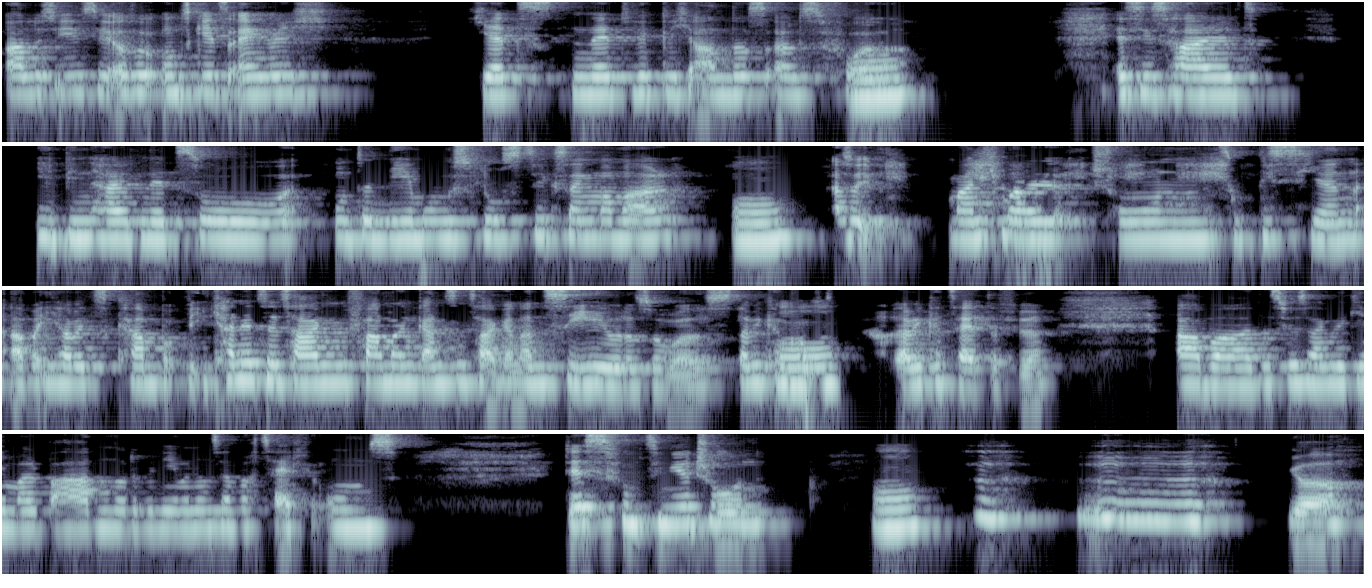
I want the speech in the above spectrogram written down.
Alles easy. Also uns geht's eigentlich jetzt nicht wirklich anders als vorher. Mhm. Es ist halt, ich bin halt nicht so unternehmungslustig, sagen wir mal. Mhm. Also ich, manchmal schon so ein bisschen, aber ich habe jetzt kein, ich kann jetzt nicht sagen, wir fahren mal einen ganzen Tag an einen See oder sowas. Da habe ich, keinen mhm. da habe ich keine Zeit dafür. Aber dass wir sagen, wir gehen mal baden oder wir nehmen uns einfach Zeit für uns, das funktioniert schon. Mhm. Ja,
